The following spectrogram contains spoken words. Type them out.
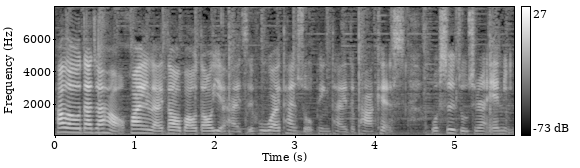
Hello，大家好，欢迎来到宝岛野孩子户外探索平台的 Podcast，我是主持人 Annie。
